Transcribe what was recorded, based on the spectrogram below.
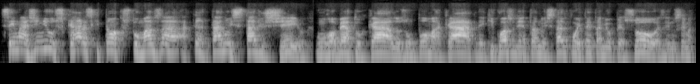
você imagine os caras que estão acostumados a, a, cantar no estádio cheio, um Roberto Carlos, um Paul McCartney, que gostam de entrar no estádio com 80 mil pessoas e não sei mais.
